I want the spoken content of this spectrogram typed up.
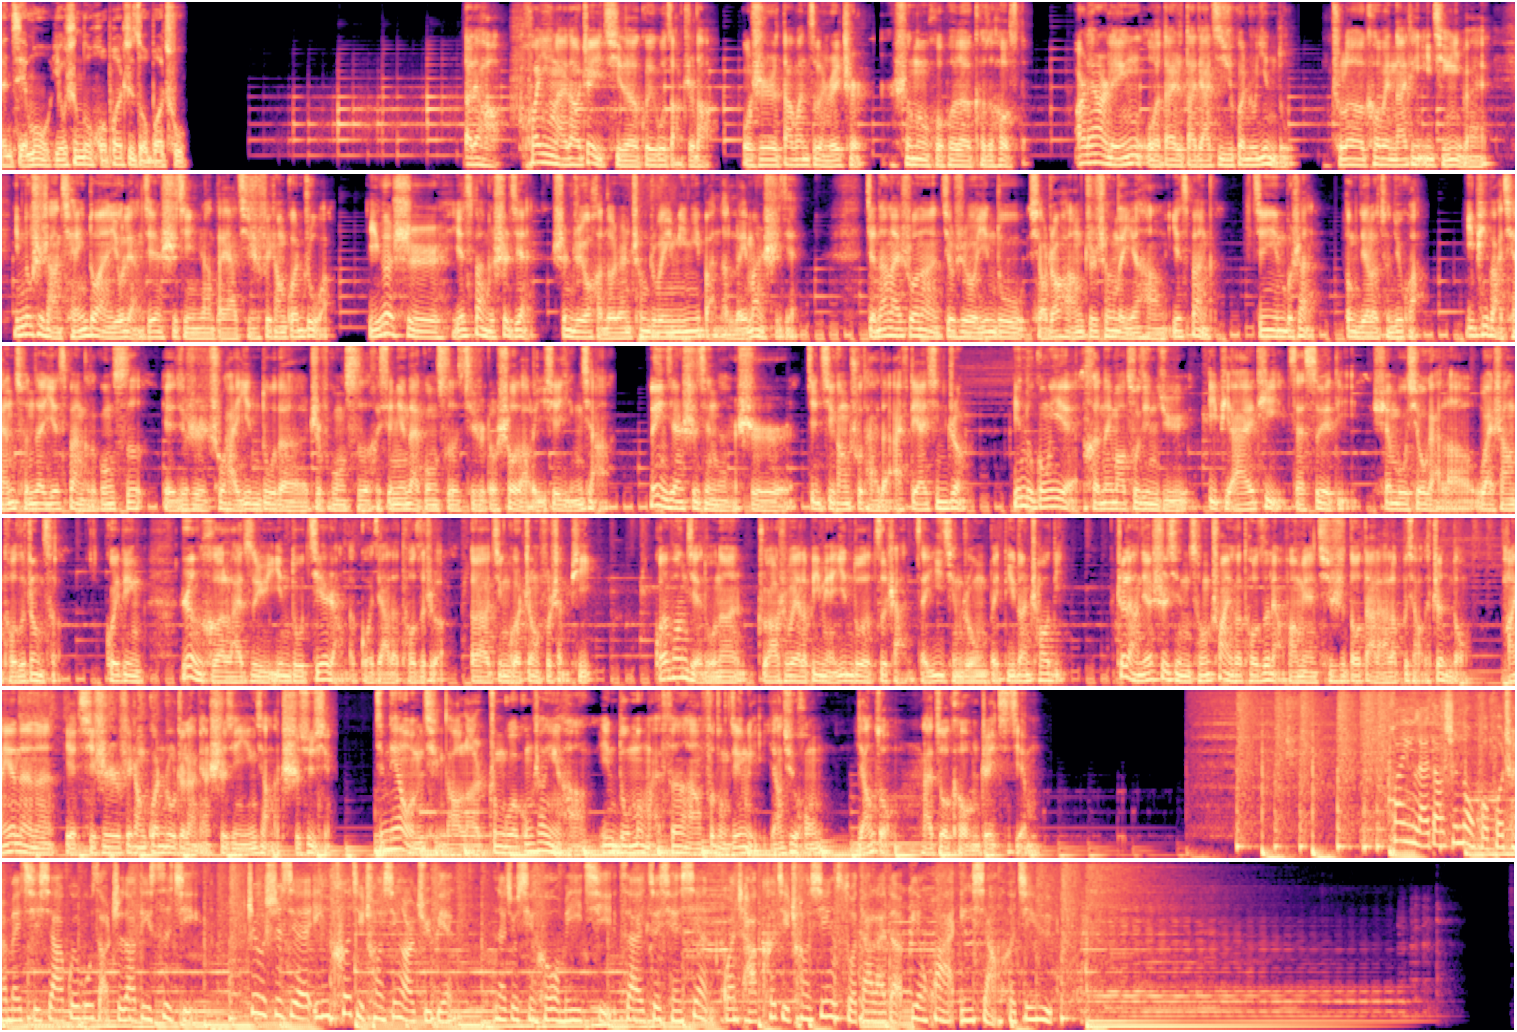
本节目由生动活泼制作播出。大家好，欢迎来到这一期的《硅谷早知道》，我是大观资本 Richard，生动活泼的客座 host。二零二零，我带着大家继续关注印度。除了 COVID-19 疫情以外，印度市场前一段有两件事情让大家其实非常关注啊。一个是 Yes Bank 事件，甚至有很多人称之为迷你版的雷曼事件。简单来说呢，就是有印度小招行之称的银行 Yes Bank 经营不善，冻结了存取款。一批把钱存在 Yes Bank 的公司，也就是出海印度的支付公司和现金贷公司，其实都受到了一些影响。另一件事情呢，是近期刚出台的 FDI 新政，印度工业和内贸促进局 DPIIT 在四月底宣布修改了外商投资政策，规定任何来自于印度接壤的国家的投资者都要经过政府审批。官方解读呢，主要是为了避免印度的资产在疫情中被低端抄底。这两件事情从创业和投资两方面，其实都带来了不小的震动。行业内呢，也其实非常关注这两件事情影响的持续性。今天我们请到了中国工商银行印度孟买分行副总经理杨旭红杨总来做客我们这一期节目。欢迎来到生动活泼传媒旗下《硅谷早知道》第四季。这个世界因科技创新而巨变，那就请和我们一起在最前线观察科技创新所带来的变化、影响和机遇。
